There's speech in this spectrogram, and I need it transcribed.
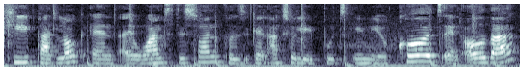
key padlock and I want this one because you can actually put in your codes and all that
